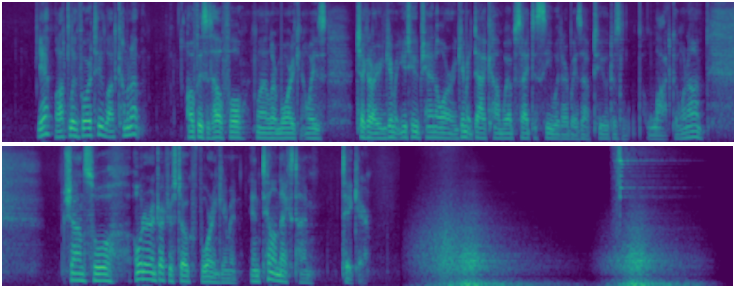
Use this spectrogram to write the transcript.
yeah, a lot to look forward to, a lot coming up. Hopefully, this is helpful. If you want to learn more, you can always check out our Engearment YouTube channel or engearment.com website to see what everybody's up to. There's a lot going on. Sean Sewell, owner and director of Stoke for Engearment. Until next time, take care.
